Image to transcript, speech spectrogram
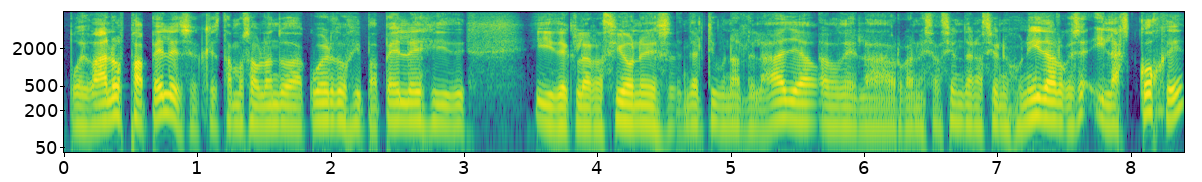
pues va a los papeles, es que estamos hablando de acuerdos y papeles y, y declaraciones del Tribunal de la Haya o de la Organización de Naciones Unidas, lo que sea, y las coge,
